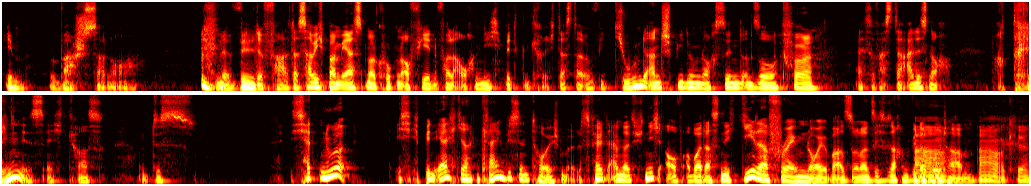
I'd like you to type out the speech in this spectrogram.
im Waschsalon. Eine wilde Fahrt. Das habe ich beim ersten Mal gucken auf jeden Fall auch nicht mitgekriegt, dass da irgendwie Dune-Anspielungen noch sind und so. Voll. Also, was da alles noch, noch drin ist, echt krass. Und das. Ich hätte nur. Ich, ich bin ehrlich gesagt ein klein bisschen enttäuscht. Es fällt einem natürlich nicht auf, aber dass nicht jeder Frame neu war, sondern sich Sachen wiederholt ah, haben. Ah, okay.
